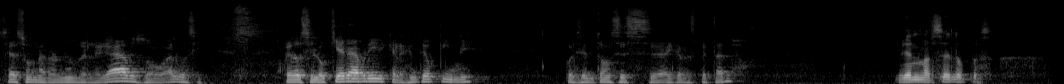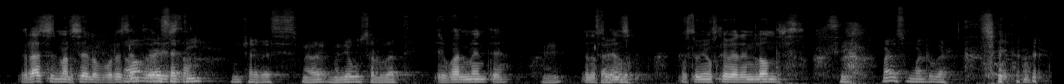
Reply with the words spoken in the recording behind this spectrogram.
se hace una reunión de delegados o algo así. Pero si lo quiere abrir que la gente opine, pues entonces eh, hay que respetar eso. Bien, Marcelo, pues. Gracias, Marcelo, por esta entrevista. Gracias a ti, muchas gracias. Me, dio gusto saludarte. Igualmente. Nos, tuvimos, nos, tuvimos, que ver en Londres. Sí, bueno, es un buen lugar.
